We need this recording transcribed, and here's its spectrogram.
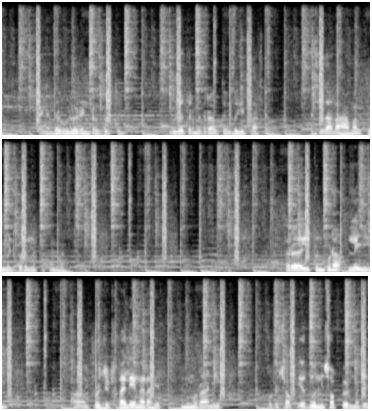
पहिल्यांदा व्हिडिओवर एंटर करतो. व्हिडिओ तर मित्रांनो तुम्ही बघितला असेल. कसं झाला हा आम्हाला कमेंट करून नक्की सांगा. तर इथून पुढे आपलेही प्रोजेक्ट फाईल येणार आहेत. फिल्मोरा आणि फोटोशॉप या दोन्ही सॉफ्टवेअरमध्ये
